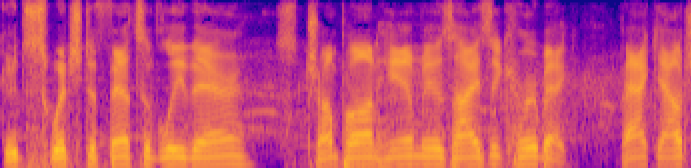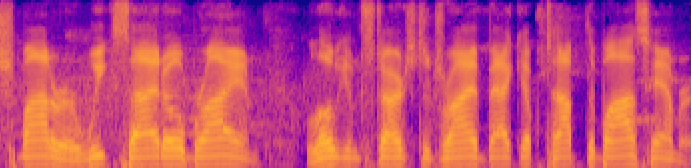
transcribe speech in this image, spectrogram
Good switch defensively there. Jump on him is Isaac Herbeck. Back out Schmaderer. Weak side O'Brien. Logan starts to drive back up top to Bosshammer.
